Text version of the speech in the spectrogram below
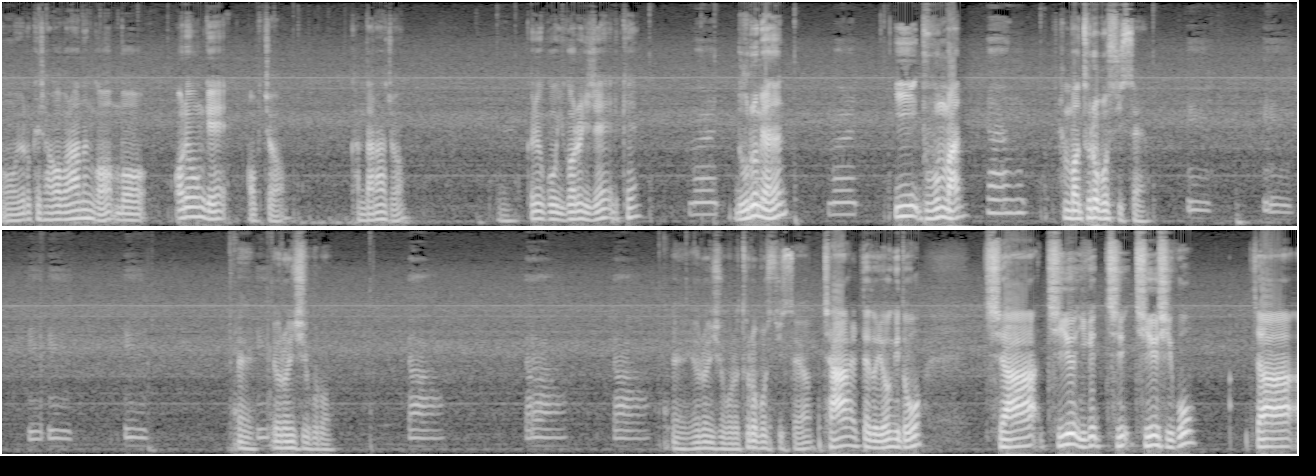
어, 이렇게 작업을 하는 거 뭐 어려운 게 없죠. 간단하죠. 예, 그리고 이거를 이제 이렇게 누르면은 물이 부분만 향 한번 들어볼 수 있어요. 이, 이, 이, 이, 이, 네, 이런 식으로. 네, 이런 식으로 들어볼 수 있어요. 자 할 때도 여기도 자 지읒 이게 지, 지읒이고 자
